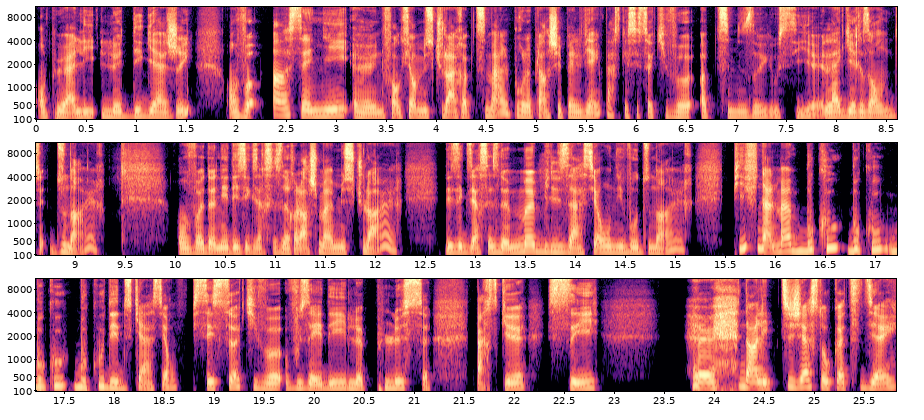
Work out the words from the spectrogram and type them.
on peut aller le dégager. On va enseigner une fonction musculaire optimale pour le plancher pelvien parce que c'est ça qui va optimiser aussi euh, la guérison du, nerf. On va donner des exercices de relâchement musculaire, des exercices de mobilisation au niveau du nerf, puis finalement beaucoup, beaucoup, beaucoup, beaucoup d'éducation. Puis c'est ça qui va vous aider le plus parce que c'est euh, dans les petits gestes au quotidien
